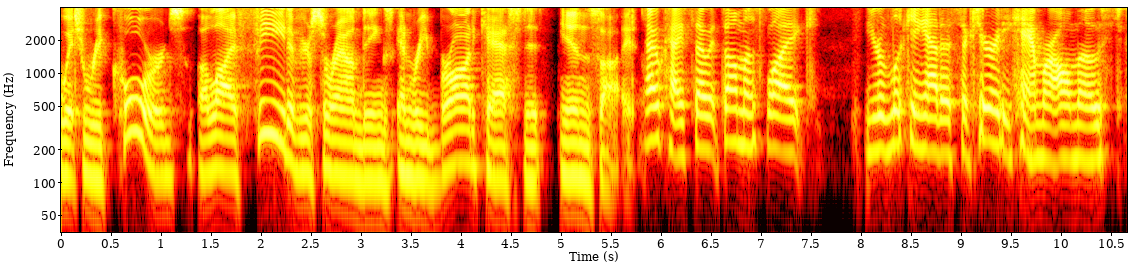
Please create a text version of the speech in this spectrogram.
which records a live feed of your surroundings and rebroadcasts it inside. Okay. So it's almost like you're looking at a security camera almost,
